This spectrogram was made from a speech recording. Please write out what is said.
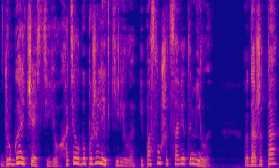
Другая часть ее хотела бы пожалеть Кирилла и послушать совета Милы. Но даже та,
